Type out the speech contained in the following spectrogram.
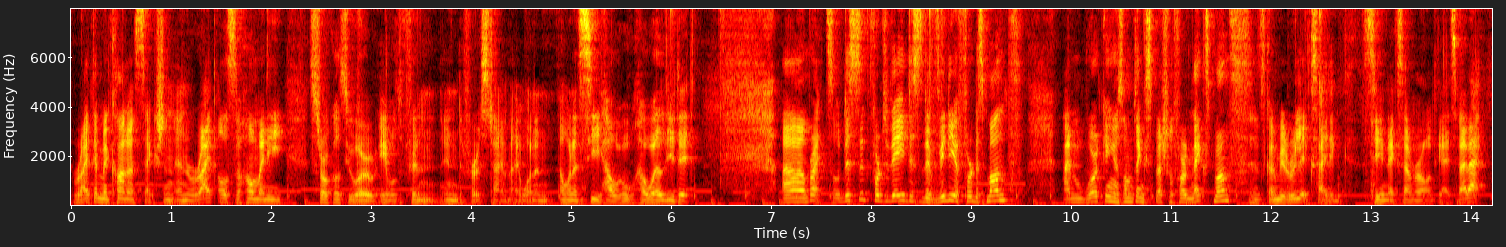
Write them in the comment section and write also how many circles you were able to fill in, in the first time. I want to I wanna see how, how well you did. Um, right, so this is it for today. This is the video for this month. I'm working on something special for next month. It's gonna be really exciting. See you next time around, guys. Bye bye.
